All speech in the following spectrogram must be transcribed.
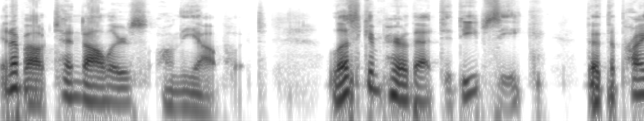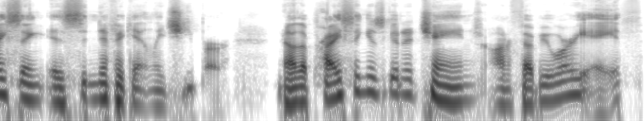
and about $10 on the output. Let's compare that to DeepSeek, that the pricing is significantly cheaper. Now, the pricing is going to change on February 8th,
